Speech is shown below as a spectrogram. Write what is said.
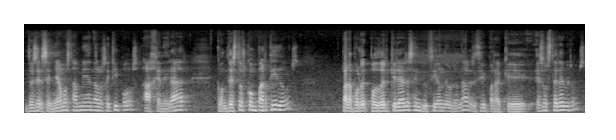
Entonces enseñamos también a los equipos a generar contextos compartidos para poder crear esa inducción neuronal, es decir, para que esos cerebros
